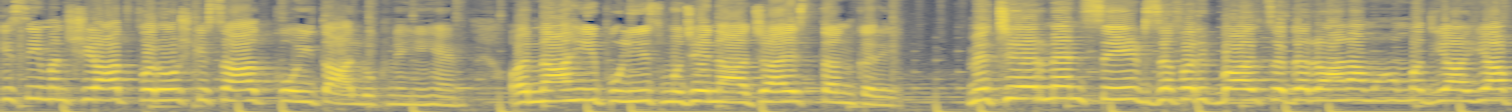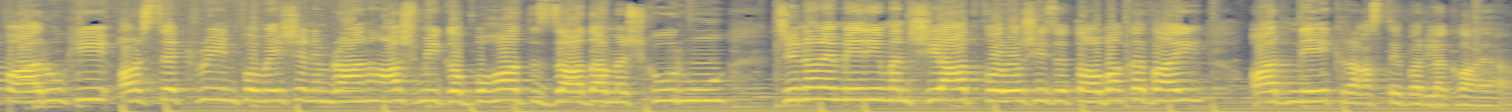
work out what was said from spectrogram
किसी मंशियात फरोश के साथ कोई ताल्लुक नहीं है और ना ही पुलिस मुझे नाजायज तंग करे। मैं चेयरमैन सेठ ज़फ़र इकबाल सदर राना मोहम्मद याहिया फारूकी और सेक्रेटरी इंफॉर्मेशन इमरान हाशमी का बहुत ज़्यादा मशहूर हूँ, जिन्होंने मेरी मंशियात फरोशी से तौबा करवाई और नेक रास्ते पर लगवाया।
